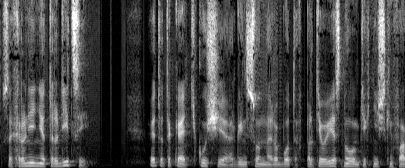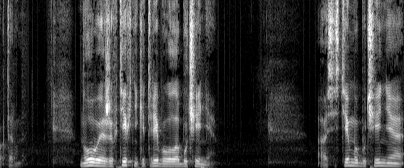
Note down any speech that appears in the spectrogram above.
Сохранение традиций – это такая текущая организационная работа в противовес новым техническим факторам. Новое же в технике требовало обучения. А система обучения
